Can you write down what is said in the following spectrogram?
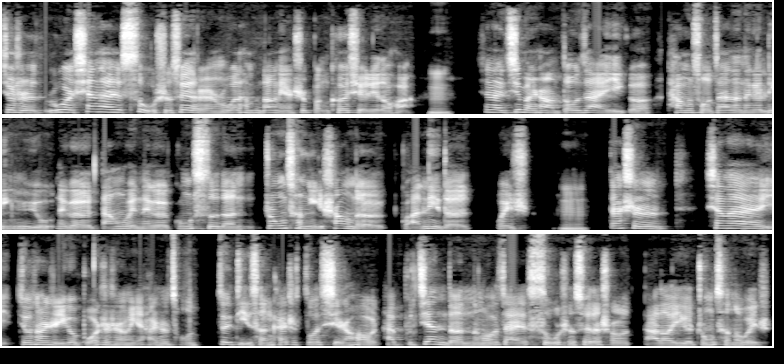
就是如果现在是四五十岁的人，如果他们当年是本科学历的话，嗯，现在基本上都在一个他们所在的那个领域、那个单位、那个公司的中层以上的管理的位置，嗯，但是现在就算是一个博士生，也还是从最底层开始做起，然后还不见得能够在四五十岁的时候达到一个中层的位置。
